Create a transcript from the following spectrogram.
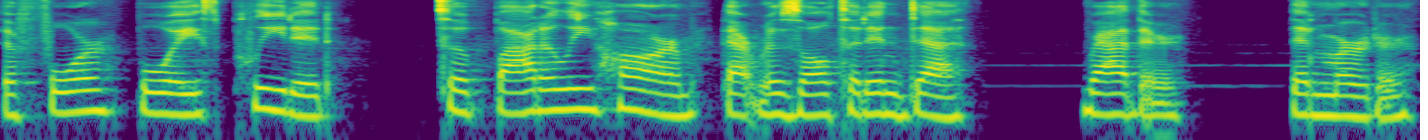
The four boys pleaded to bodily harm that resulted in death rather than murder.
